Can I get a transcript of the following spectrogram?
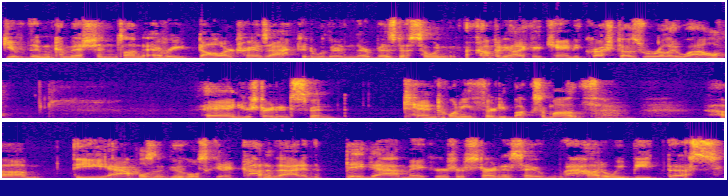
give them commissions on every dollar transacted within their business. So when a company like a Candy Crush does really well, and you're starting to spend 10, 20, 30 bucks a month. Um, the Apples and Googles get a cut of that, and the big app makers are starting to say, "How do we beat this?"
